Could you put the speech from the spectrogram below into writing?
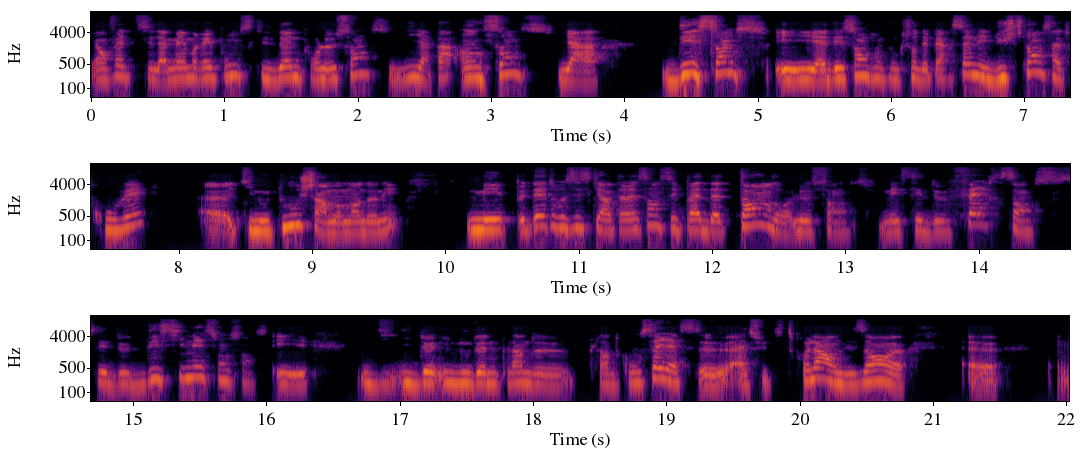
Et, en fait, c'est la même réponse qu'il donne pour le sens. Il dit il n'y a pas un sens, il y a des sens et il y a des sens en fonction des personnes et du sens à trouver euh, qui nous touche à un moment donné. Mais peut-être aussi ce qui est intéressant, c'est pas d'attendre le sens, mais c'est de faire sens, c'est de dessiner son sens. Et il, il, nous donne plein de plein de conseils à ce, à ce titre-là en disant euh, euh, euh,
